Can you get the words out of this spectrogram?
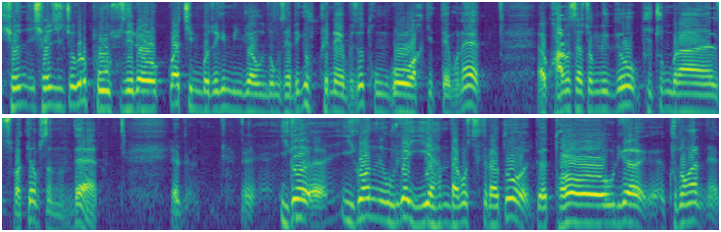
현, 현실적으로 보수 세력과 진보적인 민주화 운동 세력이 국회 내부에서 동고하기 때문에 과거사 정리도 불충분할 수밖에 없었는데 이거 이건 우리가 이해한다고 치더라도 그더 우리가 그동안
